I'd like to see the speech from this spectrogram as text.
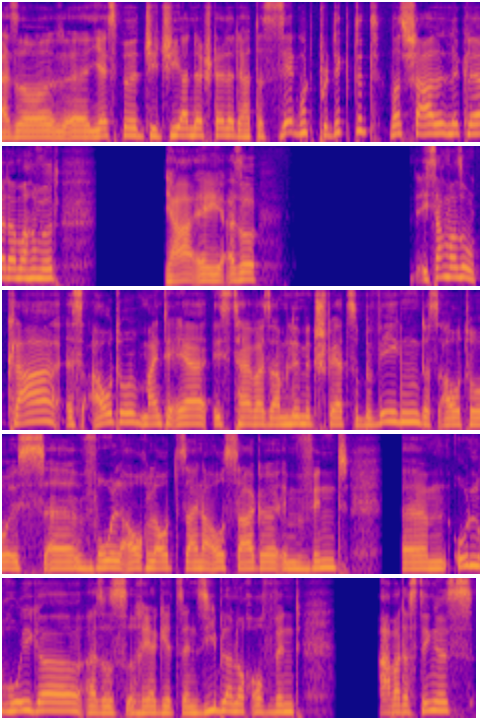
Also äh, Jespe, GG an der Stelle, der hat das sehr gut predicted, was Charles Leclerc da machen wird. Ja, ey, also ich sag mal so, klar, das Auto, meinte er, ist teilweise am Limit schwer zu bewegen. Das Auto ist äh, wohl auch laut seiner Aussage im Wind ähm, unruhiger, also es reagiert sensibler noch auf Wind. Aber das Ding ist,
